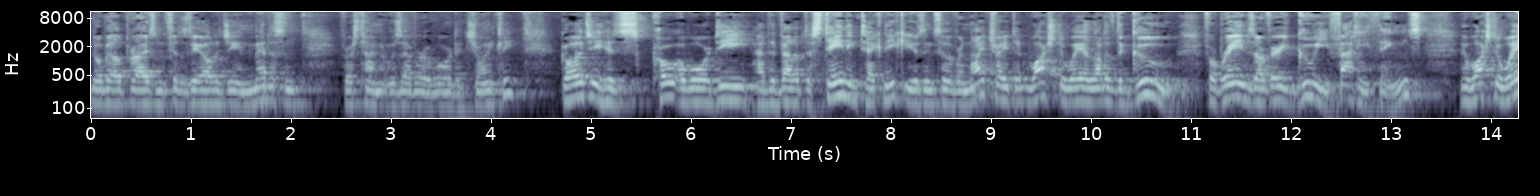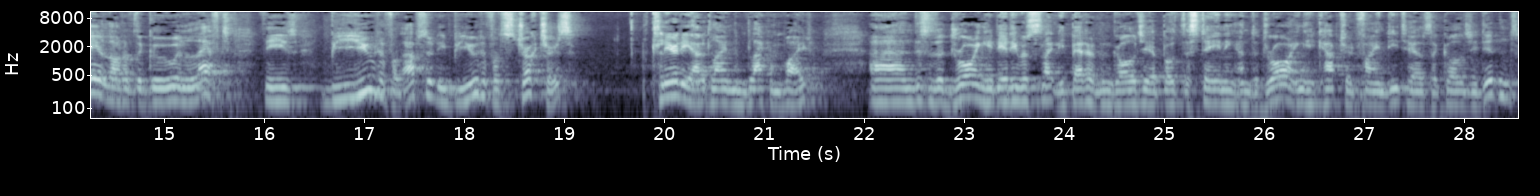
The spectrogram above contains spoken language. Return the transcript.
Nobel Prize in Physiology and Medicine. First time it was ever awarded jointly. Golgi, his co awardee, had developed a staining technique using silver nitrate that washed away a lot of the goo, for brains are very gooey, fatty things, and washed away a lot of the goo and left these beautiful, absolutely beautiful structures, clearly outlined in black and white. And this is a drawing he did. He was slightly better than Golgi at both the staining and the drawing. He captured fine details that Golgi didn't.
